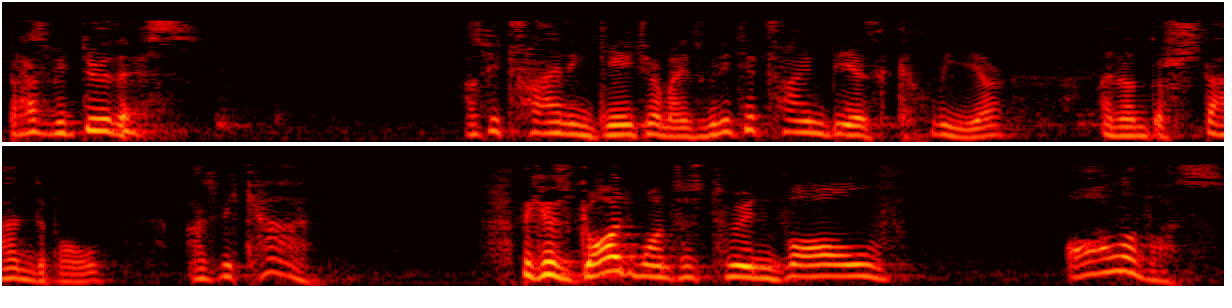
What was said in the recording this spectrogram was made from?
But as we do this, as we try and engage our minds, we need to try and be as clear and understandable as we can. Because God wants us to involve all of us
